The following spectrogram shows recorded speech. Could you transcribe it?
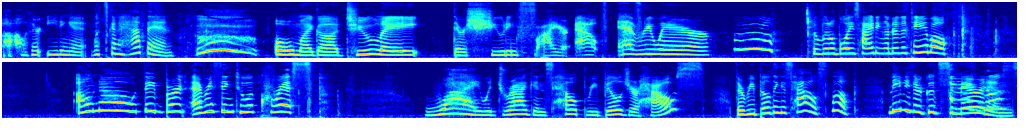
Oh, they're eating it. What's going to happen? oh my god, too late. They're shooting fire out everywhere. Ooh, the little boy's hiding under the table. Oh no, they burnt everything to a crisp. Why would dragons help rebuild your house? They're rebuilding his house. Look, maybe they're good Samaritans.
